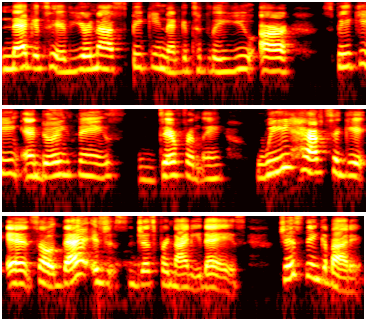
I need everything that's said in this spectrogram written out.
negative. You're not speaking negatively. You are speaking and doing things differently we have to get and so that is just just for 90 days just think about it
